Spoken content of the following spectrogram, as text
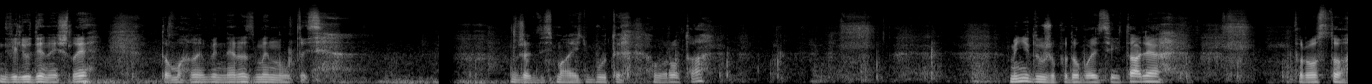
дві людини йшли, то могли б не розминутись. Вже десь мають бути ворота. Мені дуже подобається Італія. Просто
